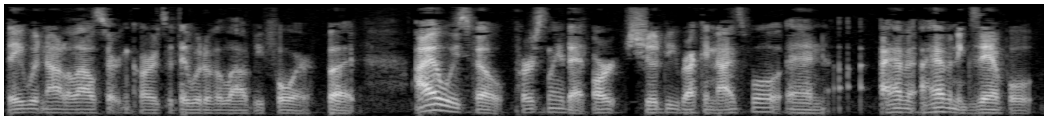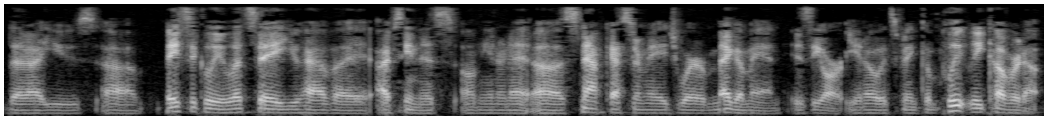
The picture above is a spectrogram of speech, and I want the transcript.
they would not allow certain cards that they would have allowed before, but I always felt personally that art should be recognizable, and I have I have an example that I use. Uh, basically, let's say you have a I've seen this on the internet, a Snapcaster Mage where Mega Man is the art. You know, it's been completely covered up.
